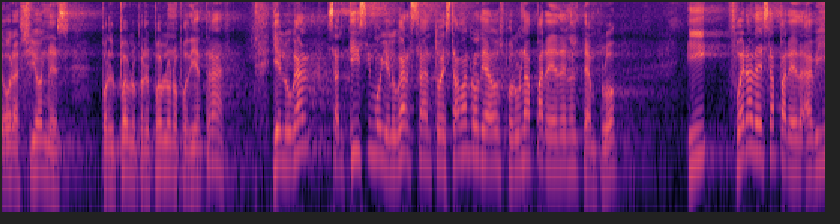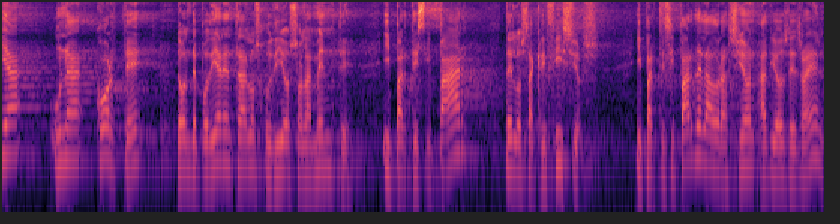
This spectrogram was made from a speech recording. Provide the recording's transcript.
oraciones por el pueblo, pero el pueblo no podía entrar. Y el lugar santísimo y el lugar santo estaban rodeados por una pared en el templo y fuera de esa pared había una corte donde podían entrar los judíos solamente y participar de los sacrificios y participar de la adoración a Dios de Israel.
